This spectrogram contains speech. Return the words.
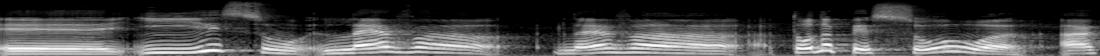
É, e isso leva, leva toda pessoa a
